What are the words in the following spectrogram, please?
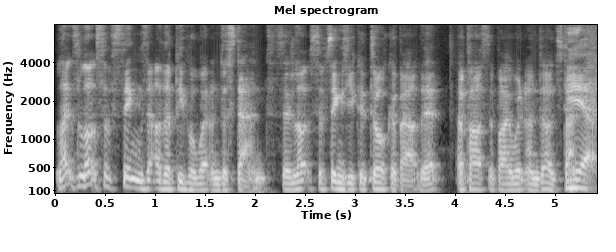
like lots of things that other people won't understand. So lots of things you could talk about that a passerby wouldn't understand. Yeah.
